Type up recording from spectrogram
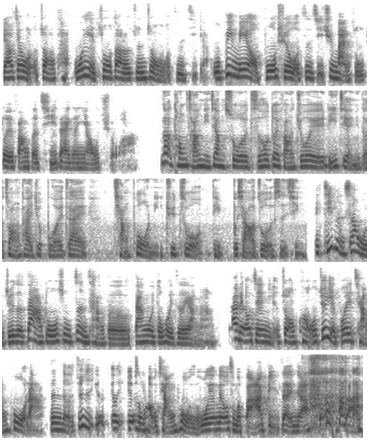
了解我的状态，我也做到了尊重我自己啊，我并没有剥削我自己去满足对方的期待跟要求啊。那通常你这样说了之后，对方就会理解你的状态，就不会再强迫你去做你不想要做的事情。欸，基本上我觉得大多数正常的单位都会这样啊。他了解你的状况，我觉得也不会强迫啦。真的，就是有有有什么好强迫的？我也没有什么把柄在人家手上。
